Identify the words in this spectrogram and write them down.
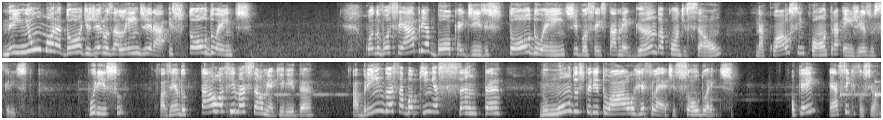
Nenhum morador de Jerusalém dirá: Estou doente quando você abre a boca e diz estou doente, você está negando a condição na qual se encontra em Jesus Cristo. Por isso, Fazendo tal afirmação, minha querida, abrindo essa boquinha santa, no mundo espiritual reflete: sou doente. Ok? É assim que funciona.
